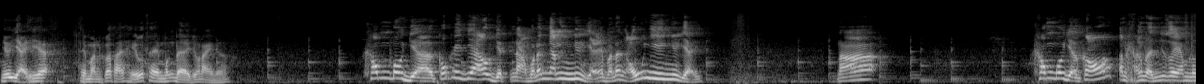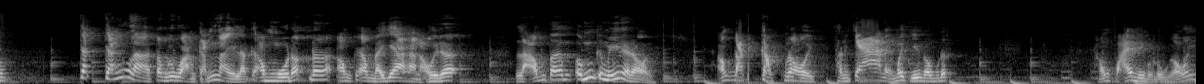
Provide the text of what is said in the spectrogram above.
Như vậy á, thì mình có thể hiểu thêm vấn đề chỗ này nữa. Không bao giờ có cái giao dịch nào mà nó nhanh như vậy mà nó ngẫu nhiên như vậy. Đó. Không bao giờ có. Anh khẳng định với tụi em luôn chắc chắn là trong cái hoàn cảnh này là cái ông mua đất đó ông cái ông đại gia hà nội đó là ông tới ông úm cái miếng này rồi. Ông đặt cọc rồi thằng cha này mới chuyển đổi đất đích. Không phải đi bằng đồ gối.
